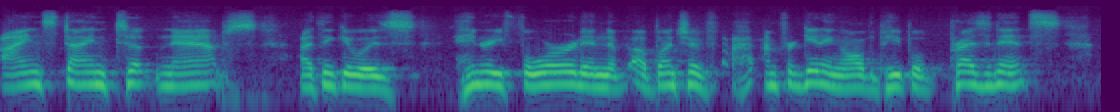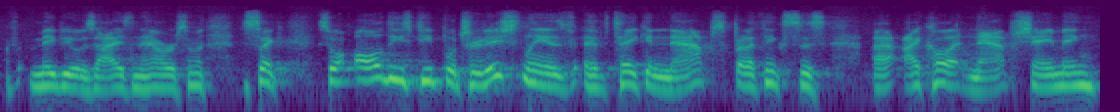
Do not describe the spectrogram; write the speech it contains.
Einstein took naps. I think it was Henry Ford and a, bunch of, I'm forgetting all the people, presidents, maybe it was Eisenhower or something. It's like, so all these people traditionally have taken naps, but I think this, is I call it nap shaming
